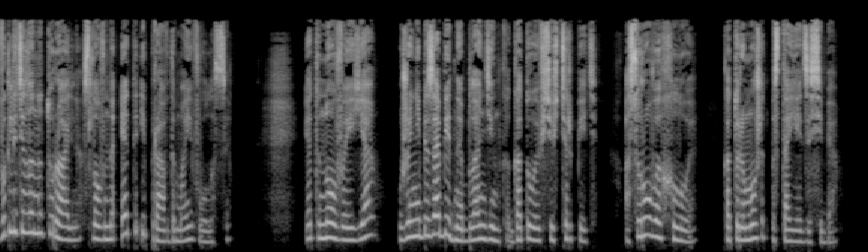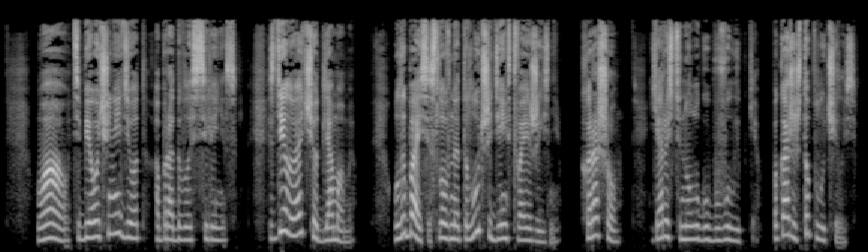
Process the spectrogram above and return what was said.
Выглядело натурально, словно это и правда мои волосы. Это новая я, уже не безобидная блондинка, готовая все стерпеть, а суровая Хлоя, которая может постоять за себя. «Вау, тебе очень идет», — обрадовалась Селенис. «Сделаю отчет для мамы. Улыбайся, словно это лучший день в твоей жизни». «Хорошо». Я растянула губу в улыбке. «Покажи, что получилось».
